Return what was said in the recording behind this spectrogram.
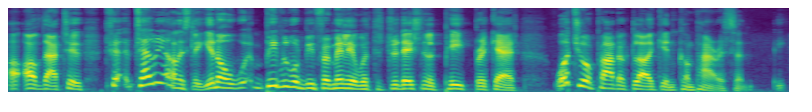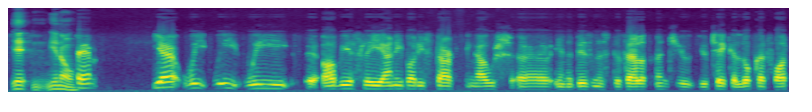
of, of that too. T- tell me honestly, you know, w- people would be familiar with the traditional peat briquette. What's your product like in comparison? It, you know. Um, yeah, we, we, we obviously anybody starting out uh, in a business development, you, you take a look at what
